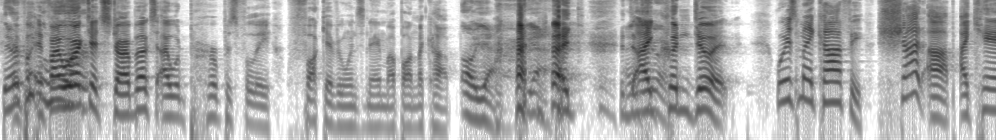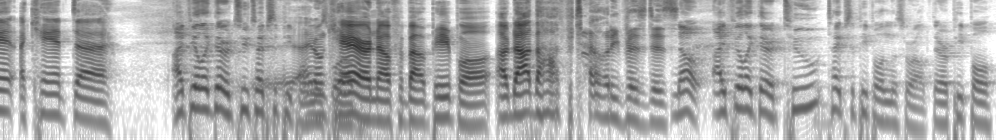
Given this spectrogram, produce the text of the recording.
There if if I worked are- at Starbucks, I would purposefully fuck everyone's name up on the cup. Oh yeah, yeah. like I'm I sure. couldn't do it. Where's my coffee? Shut up. I can't I can't uh I feel like there are two types of people. I in don't this world. care enough about people. I'm not in the hospitality business. No, I feel like there are two types of people in this world. There are people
